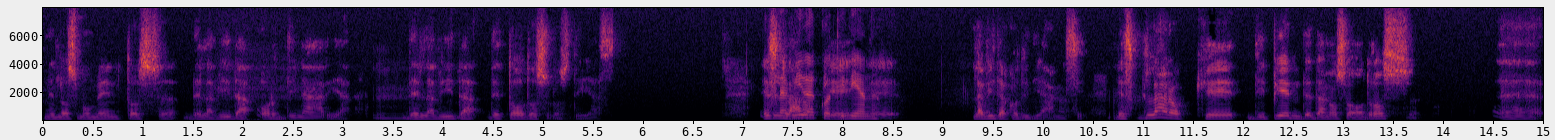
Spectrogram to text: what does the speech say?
en los momentos eh, de la vida ordinaria, de la vida de todos los días. Es la vida cotidiana. Eh, la vida cotidiana, sí. Es claro que depende de nosotros eh,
